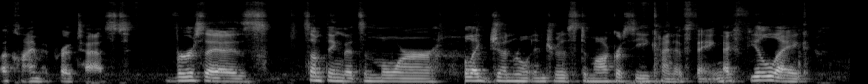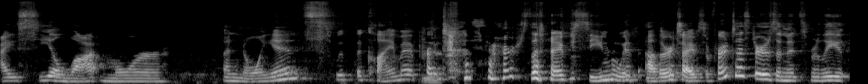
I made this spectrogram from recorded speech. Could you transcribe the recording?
a climate protest versus something that's more like general interest democracy kind of thing? I feel like I see a lot more annoyance with the climate protesters yeah. that I've seen with other types of protesters. And it's really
